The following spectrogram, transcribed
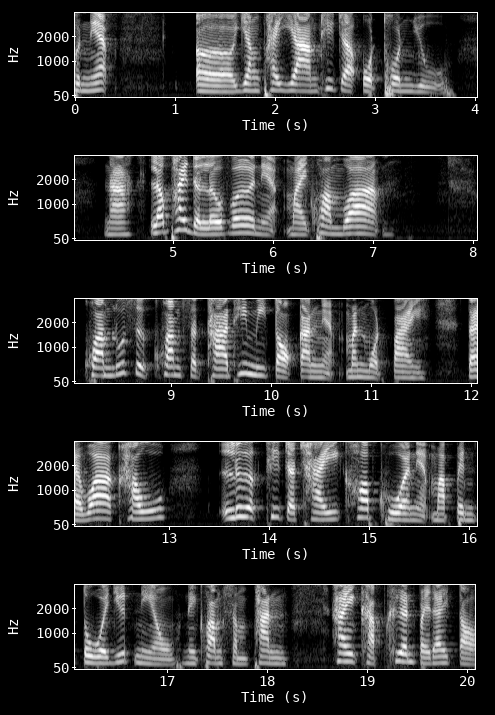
คนเนี้ย เอ่อยังพยายามที่จะอดทนอยู่นะแล้วไพ่ The Lover เนี่ยหมายความว่าความรู้สึกความศรัทธาที่มีต่อกันเนี่ยมันหมดไป แต่ว่าเขาเลือกที่จะใช้ครอบครัวเนี่ยมาเป็นตัวยึดเหนี่ยวในความสัมพันธ์ให้ขับเคลื่อนไปได้ต่อ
